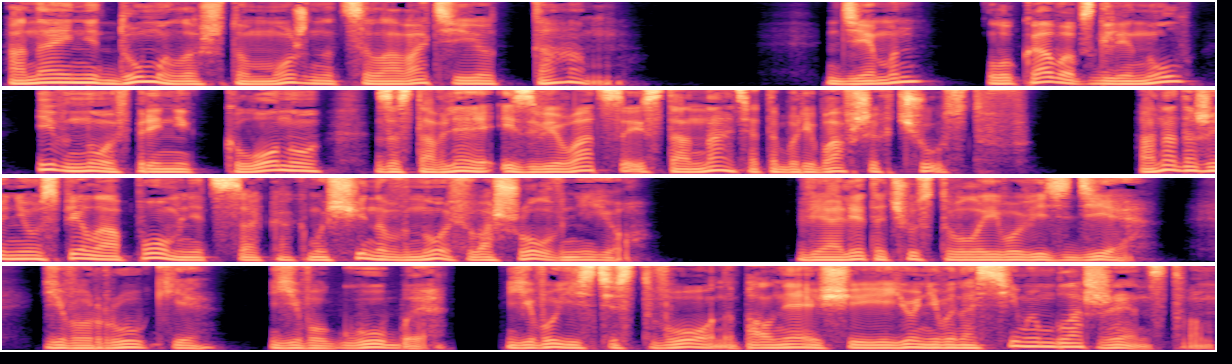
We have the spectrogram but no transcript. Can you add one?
Она и не думала, что можно целовать ее там. Демон лукаво взглянул и вновь приник к клону, заставляя извиваться и стонать от обуревавших чувств. Она даже не успела опомниться, как мужчина вновь вошел в нее. Виолетта чувствовала его везде. Его руки, его губы, его естество, наполняющее ее невыносимым блаженством.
